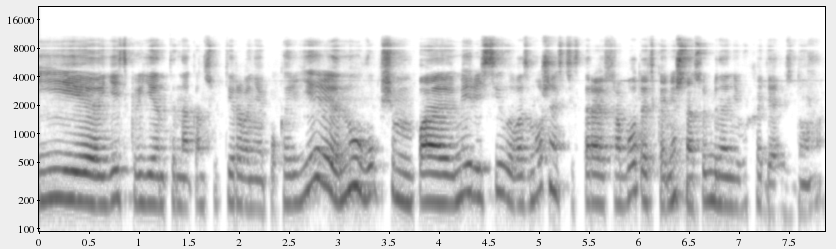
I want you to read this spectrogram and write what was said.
И есть клиенты на консультирование по карьере. Ну, в общем, по мере силы возможности стараюсь работать, конечно, особенно не выходя из дома.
